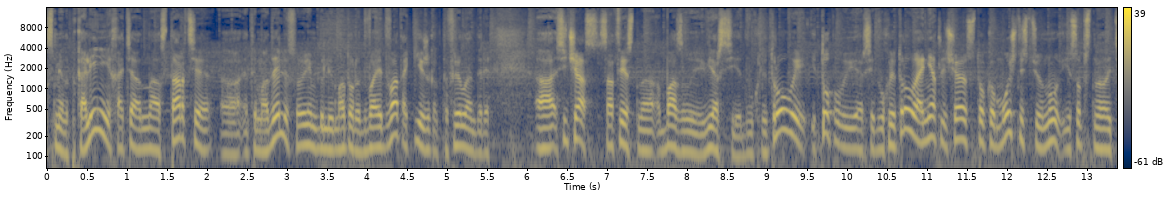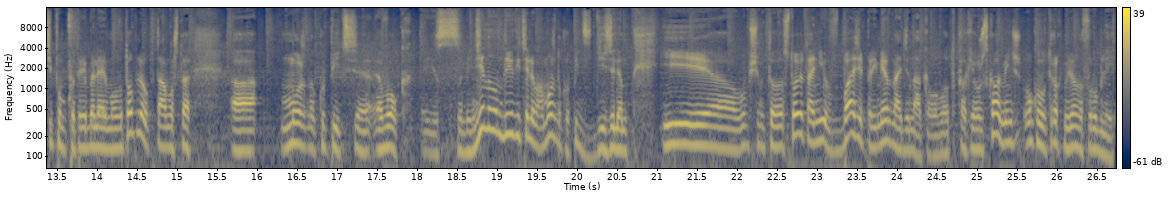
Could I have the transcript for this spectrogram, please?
смены поколений, хотя на старте а, этой модели в свое время были моторы 2.2, такие же, как на Фрилендере. А, Сейчас, соответственно, базовые версии двухлитровые и топовые версии двухлитровые, они отличаются только мощностью, ну и, собственно, типом потребляемого топлива, потому что а, можно купить Evoque и с бензиновым двигателем, а можно купить с дизелем. И, э, в общем-то, стоят они в базе примерно одинаково. Вот, как я уже сказал, меньше, около 3 миллионов рублей.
